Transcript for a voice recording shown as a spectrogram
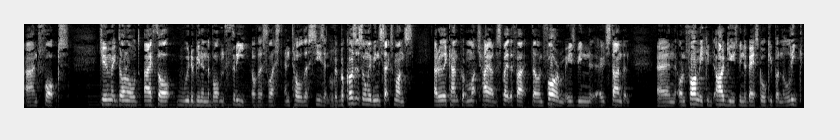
and Fox. Jamie McDonald, I thought, would have been in the bottom three of this list until this season. But because it's only been six months, I really can't put him much higher, despite the fact that on form he's been outstanding. And on form, he could argue he's been the best goalkeeper in the league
